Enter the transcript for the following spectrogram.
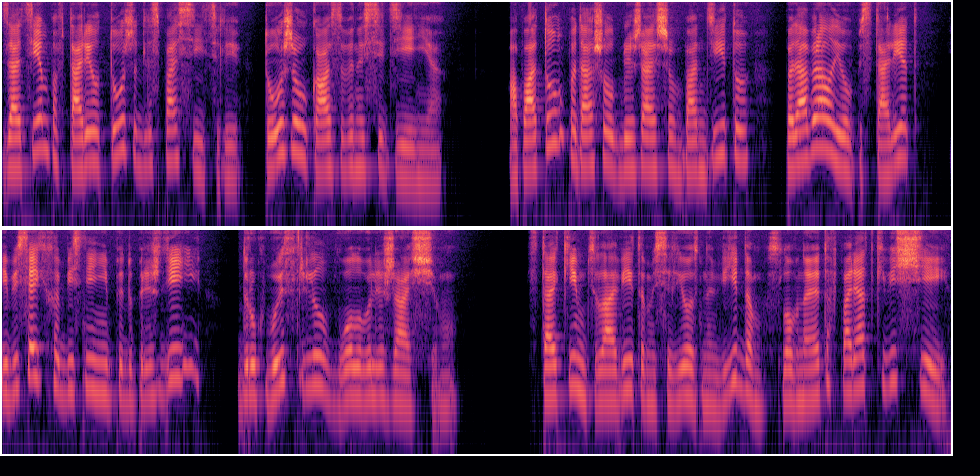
Затем повторил тоже для спасителей, тоже указывая на сиденье. А потом подошел к ближайшему бандиту, подобрал его пистолет и без всяких объяснений и предупреждений вдруг выстрелил в голову лежащему. С таким деловитым и серьезным видом, словно это в порядке вещей,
